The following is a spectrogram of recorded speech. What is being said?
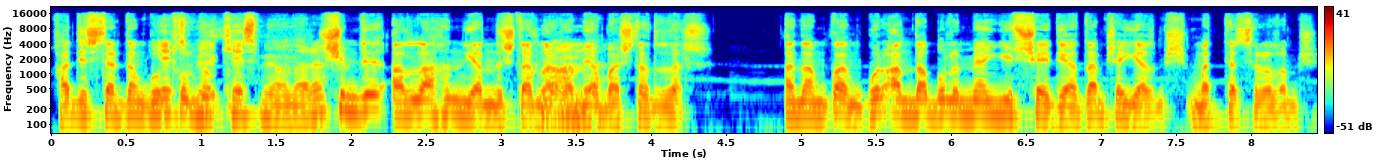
Hadislerden Yetmiyor, kurtulduk. kesmiyor onları. Şimdi Allah'ın yanlışlarını Kur'an'da. aramaya başladılar. Adam Kur'an'da bulunmayan yüz şey diye adam şey yazmış, madde sıralamış.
